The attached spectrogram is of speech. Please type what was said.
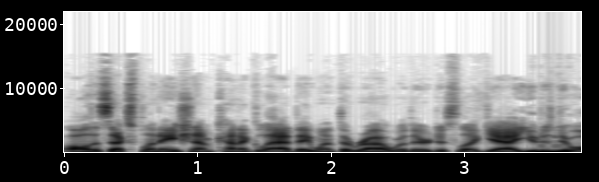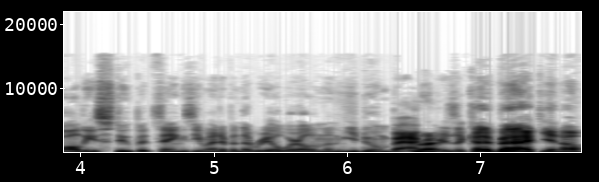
all this explanation. I'm kind of glad they went the route where they're just like, yeah, you just mm-hmm. do all these stupid things, you end up in the real world, and then you do them backwards. Right. Like, cut back, you know,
